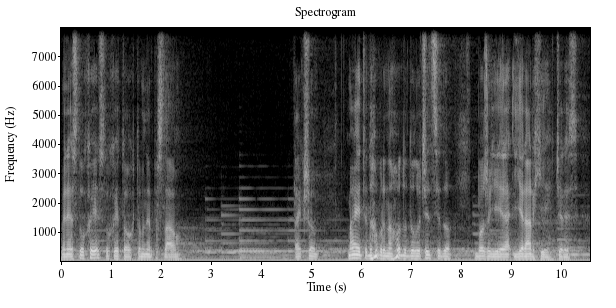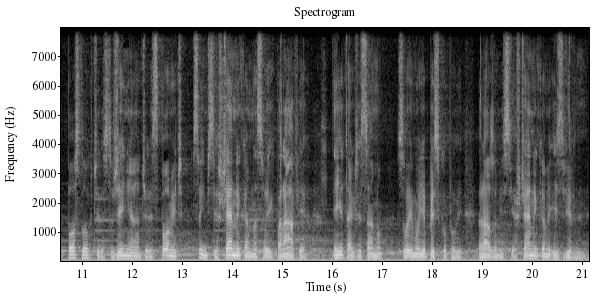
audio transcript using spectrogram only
мене слухає, слухає того, хто мене послав. Так що маєте добру нагоду долучитися до Божої ієрархії через послуг, через служіння, через поміч своїм священникам на своїх парафіях і так же само своєму єпископові разом із священниками і з вірними.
